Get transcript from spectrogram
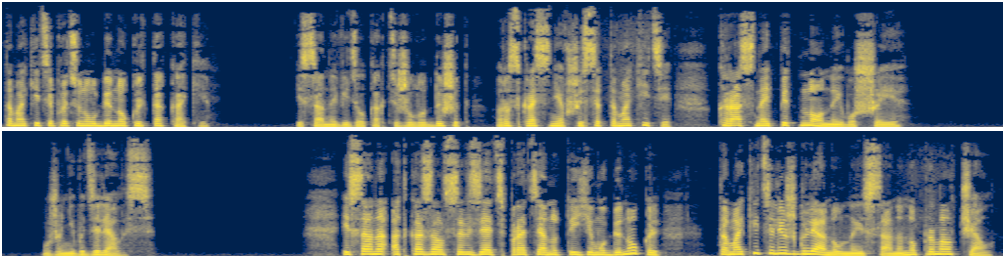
Тамакити протянул бинокль Такаки. Исана видел, как тяжело дышит раскрасневшийся Тамакити. Красное пятно на его шее уже не выделялось. Исана отказался взять протянутый ему бинокль, Тамакити лишь глянул на Исана, но промолчал —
